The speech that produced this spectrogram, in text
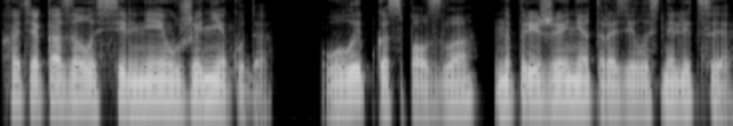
хотя казалось, сильнее уже некуда. Улыбка сползла, напряжение отразилось на лице,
